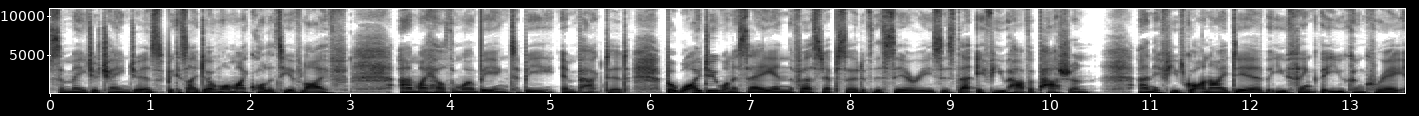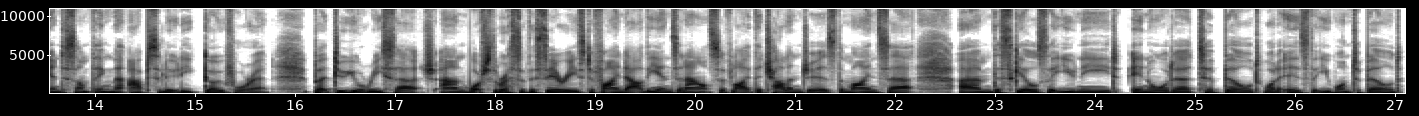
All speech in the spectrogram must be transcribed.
some major changes because I don't want my quality of life and my health and well-being to be impacted. But what I do want to say in the first episode of this series is that if you have a passion and if you've got an idea that you think that you can create into something, that absolutely go for it. But do your research and watch the rest of the series to find out the ins and outs of like the challenges, the mindset, um, the skills that you need in order to build what it is that you want to build.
